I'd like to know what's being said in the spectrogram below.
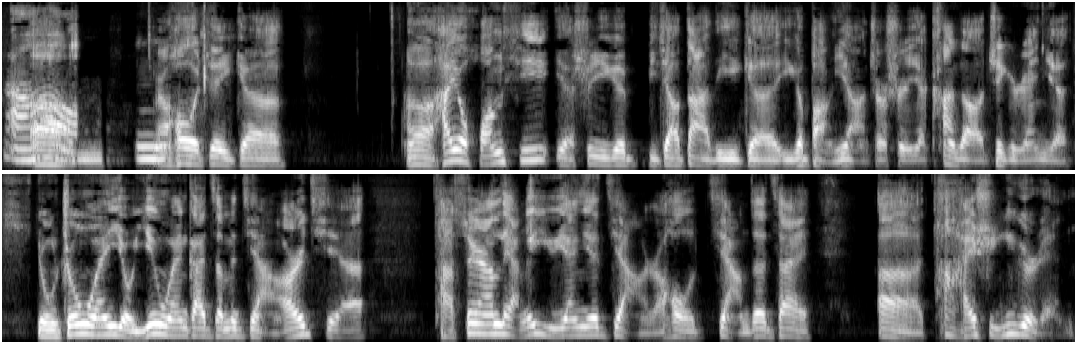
啊，然后这个。呃，还有黄西也是一个比较大的一个一个榜样，就是也看到这个人也用中文有英文该怎么讲，而且他虽然两个语言也讲，然后讲的在呃，他还是一个人，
